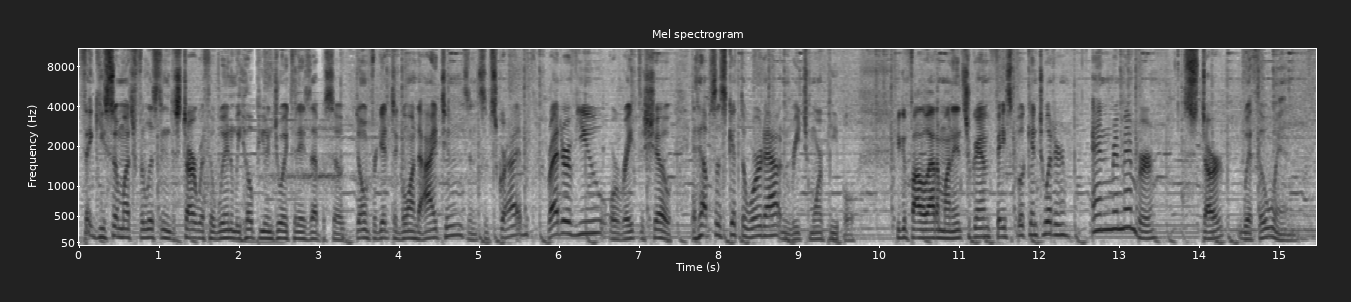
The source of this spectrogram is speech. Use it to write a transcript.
Thank you so much for listening to Start with a Win. We hope you enjoyed today's episode. Don't forget to go onto iTunes and subscribe, write a review, or rate the show. It helps us get the word out and reach more people. You can follow Adam on Instagram, Facebook, and Twitter. And remember, start with a win.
